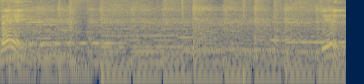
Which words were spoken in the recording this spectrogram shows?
they did.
